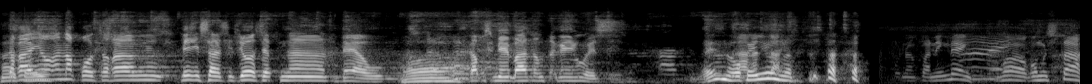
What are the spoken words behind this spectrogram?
Saka yung anak ko, saka may isa si Joseph na Dayaw. Ah, Tapos may batang taga-US. ayun, okay yun. ng paningning. Wow, kumusta?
